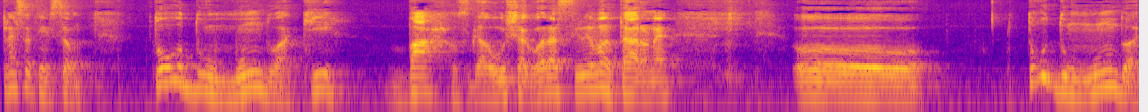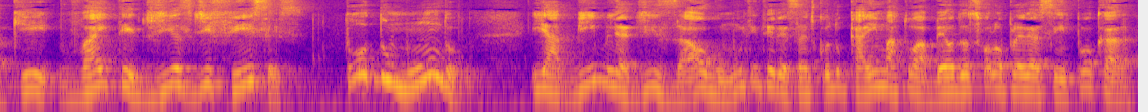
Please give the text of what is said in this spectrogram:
presta atenção, todo mundo aqui, barros gaúchos agora se levantaram, né? O Todo mundo aqui vai ter dias difíceis. Todo mundo. E a Bíblia diz algo muito interessante. Quando Caim matou Abel, Deus falou para ele assim: pô, cara,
